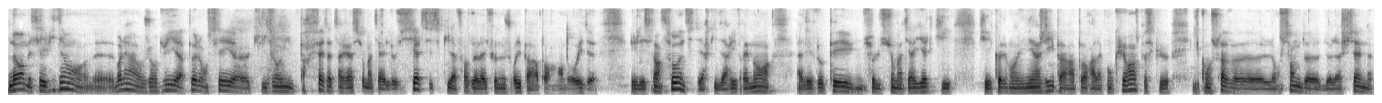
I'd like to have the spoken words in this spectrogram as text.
Non, mais c'est évident. Euh, voilà, aujourd'hui, Apple, on sait euh, qu'ils ont une parfaite intégration matérielle logicielle. C'est ce qui est la force de l'iPhone aujourd'hui par rapport à Android et les smartphones. C'est-à-dire qu'ils arrivent vraiment à développer une solution matérielle qui, qui économe en énergie par rapport à la concurrence parce qu'ils conçoivent euh, l'ensemble de, la chaîne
